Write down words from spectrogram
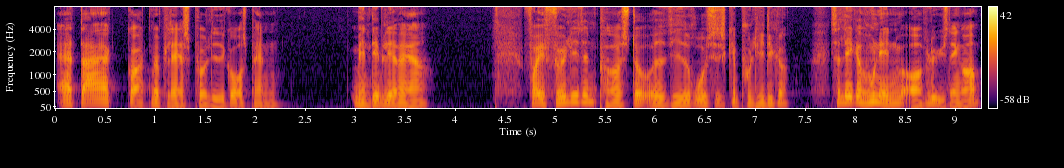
at der er godt med plads på Lidegaards pande. Men det bliver værre. For ifølge den påståede hviderussiske politiker, så ligger hun inde med oplysninger om,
